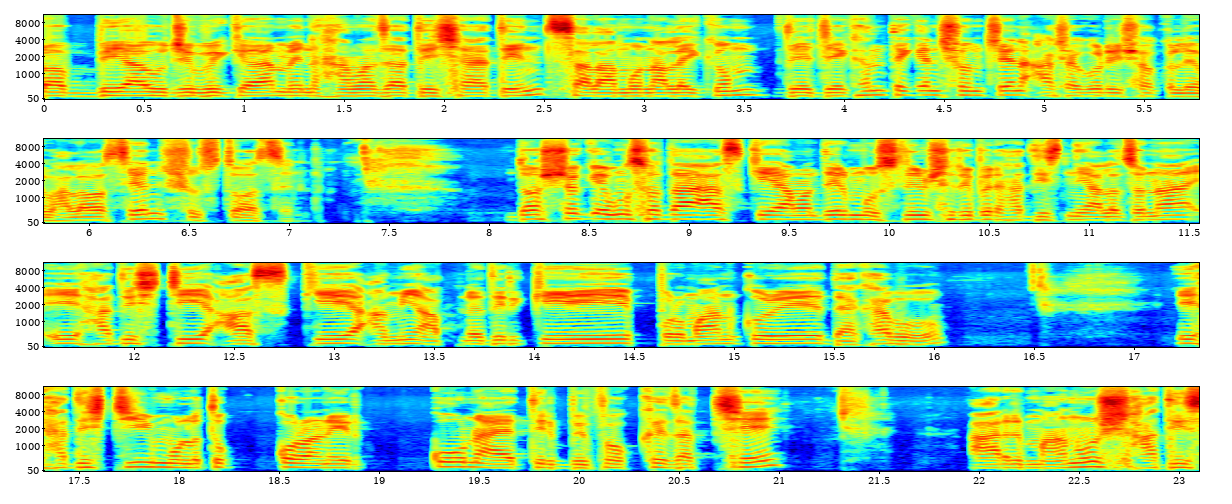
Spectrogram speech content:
রব্বি আউজুবিকা মিন হামাজাতি শায়াতিন। সালামুন আলাইকুম। যে যেখান থেকে শুনছেন, আশা করি সকলে ভালো আছেন, সুস্থ আছেন। দর্শক এবং শ্রোতা, আজকে আমাদের মুসলিম শরীফের হাদিস নিয়ে আলোচনা। এই হাদিসটি আজকে আমি আপনাদেরকে প্রমাণ করে দেখাবো। এই হাদিসটি মূলত কোরআনের কোন আয়াতের বিপক্ষে যাচ্ছে, আর মানুষ হাদিস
